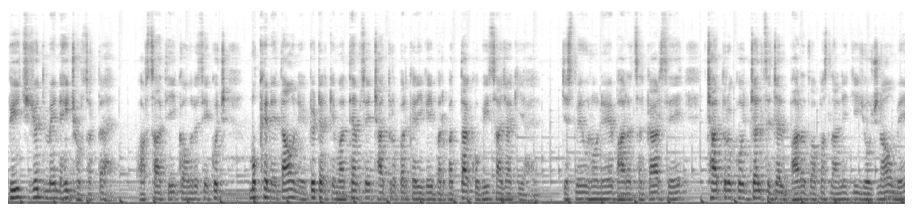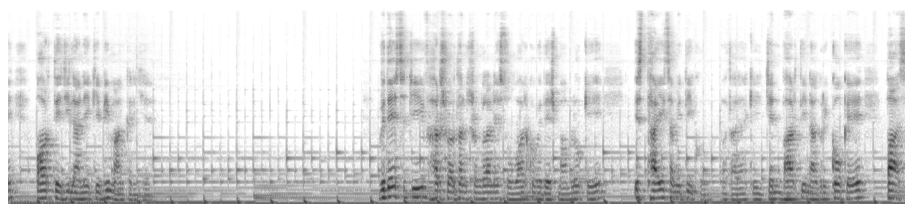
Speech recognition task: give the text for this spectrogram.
बीच युद्ध में नहीं छोड़ सकता है। और साथ ही कांग्रेस के कुछ मुख्य नेताओं ने ट्विटर के माध्यम से छात्रों पर करी गई बर्बरता को भी साझा किया है, जिसमें उन्होंने भारत सरकार से छात्रों को जल्द से जल्द भारत वापस लाने की योजनाओं में और तेज़ी लाने की भी मांग करी है। विदेश सचिव हर्षवर्धन श्रृंगला ने सोमवार को विदेश मामलों के स्थायी समिति को बताया कि जिन भारतीय नागरिकों के पास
